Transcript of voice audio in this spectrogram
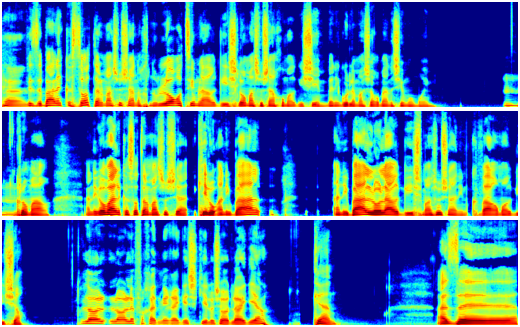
כן. וזה בא לכסות על משהו שאנחנו לא רוצים להרגיש, לא משהו שאנחנו מרגישים, בניגוד למה שהרבה אנשים אומרים. מהמם. כלומר, אני לא באה לכסות על משהו ש... כאילו, אני באה... אני באה לא להרגיש משהו שאני כבר מרגישה. לא, לא לפחד מרגש כאילו שעוד לא הגיע? כן. אז, אה,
